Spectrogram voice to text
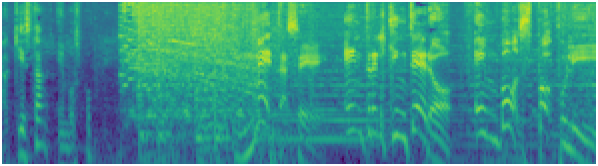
Aquí está, en Voz Populi. Métase entre el Quintero en Voz Populi.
